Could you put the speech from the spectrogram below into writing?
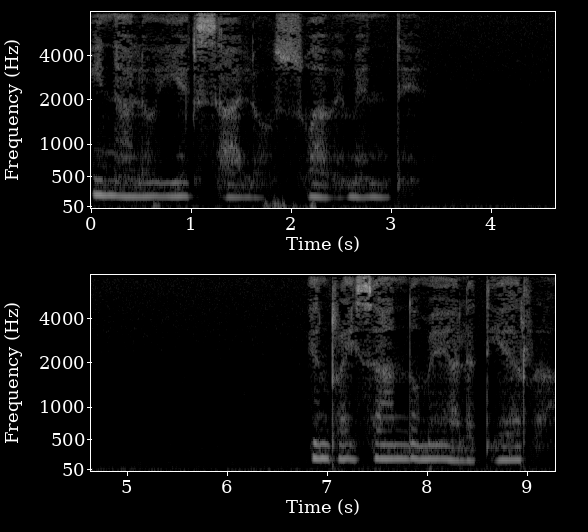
Inhalo y exhalo suavemente, enraizándome a la tierra,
